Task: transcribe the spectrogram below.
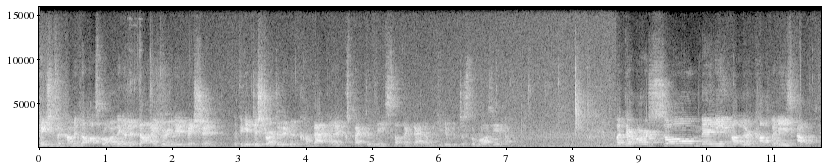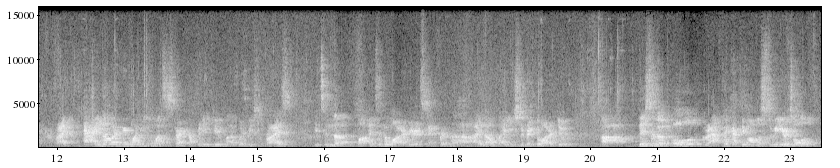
patients that come into the hospital, are they going to die during the admission? If they get discharged, are they going to come back unexpectedly? Stuff like that that we can do with just the raw data. But there are so many other companies out there, right? I know everyone wants to start a company too. I wouldn't be surprised. It's in the it's in the water here at Stanford. Uh, I know. I used to drink the water too. Uh, this is an old graphic. I think almost three years old.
